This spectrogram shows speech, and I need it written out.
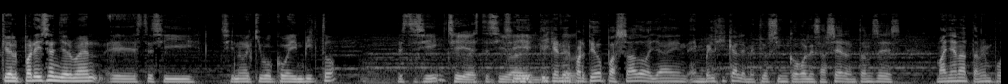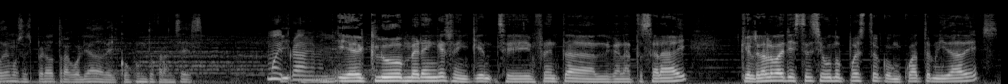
Que el Paris Saint Germain, eh, este sí, si no me equivoco, va invicto. Este sí. Sí, este sí va Sí, invicto. y que en el partido pasado allá en, en Bélgica le metió 5 goles a cero. Entonces, mañana también podemos esperar otra goleada del conjunto francés. Muy Y- probablemente. Y el club merengue se, se enfrenta al Galatasaray, que el Real Madrid está en segundo puesto con cuatro unidades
